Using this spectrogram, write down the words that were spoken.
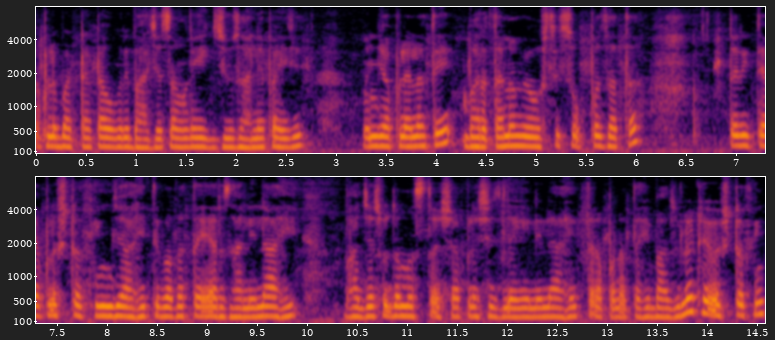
आपलं बटाटा वगैरे भाज्या चांगल्या एकजीव झाल्या पाहिजेत. म्हणजे आपल्याला ते भरताना व्यवस्थित सोपं जातं. तर इथे आपलं स्टफिंग जे आहे ते बघा तयार झालेलं आहे. भाज्यासुद्धा मस्त अशा आपल्या शिजल्या गेलेल्या आहेत. तर आपण आता हे बाजूला ठेवू स्टफिंग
